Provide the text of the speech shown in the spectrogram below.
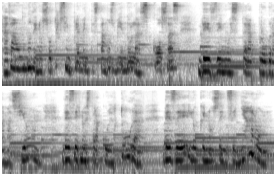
cada uno de nosotros simplemente estamos viendo las cosas desde nuestra programación, desde nuestra cultura, desde lo que nos enseñaron.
